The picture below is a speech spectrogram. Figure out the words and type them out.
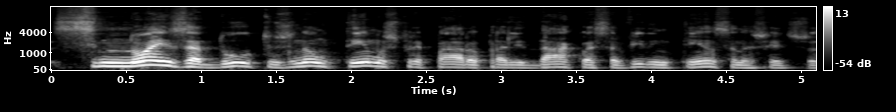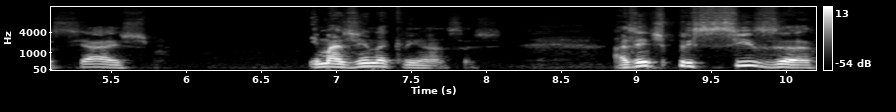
Se nós adultos não temos preparo para lidar com essa vida intensa nas redes sociais, imagina crianças. A gente precisa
